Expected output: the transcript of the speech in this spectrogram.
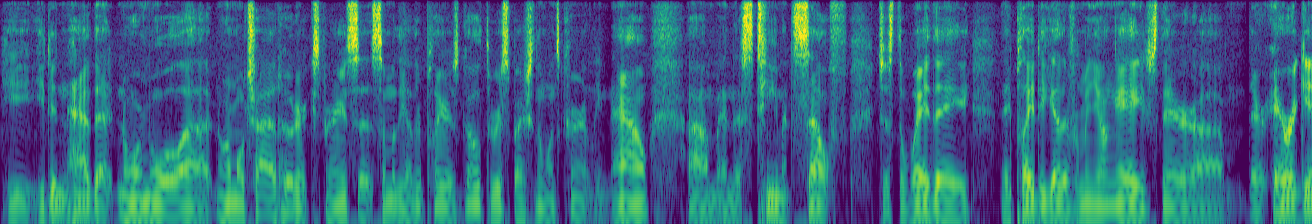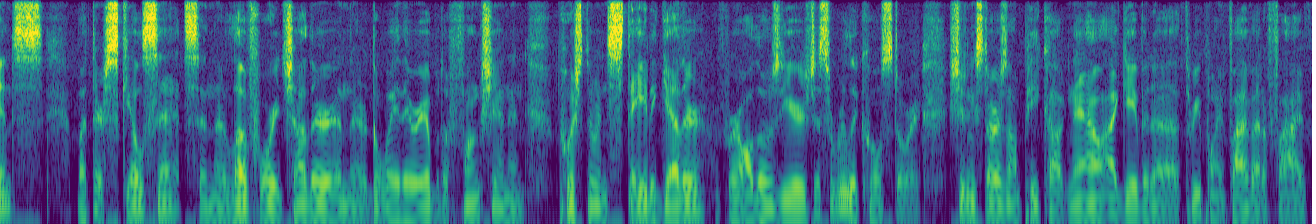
he he didn't have that normal uh, normal childhood or experience that some of the other players go through, especially the ones currently now. Um, and this team itself, just the way they they played together from a young age, their um, their arrogance, but their skill sets and their love for each other and their the way they were able to function and push through and stay together for all those years. Just a really cool story. Shooting Stars on Peacock now. I gave it a 3.5 out of five.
